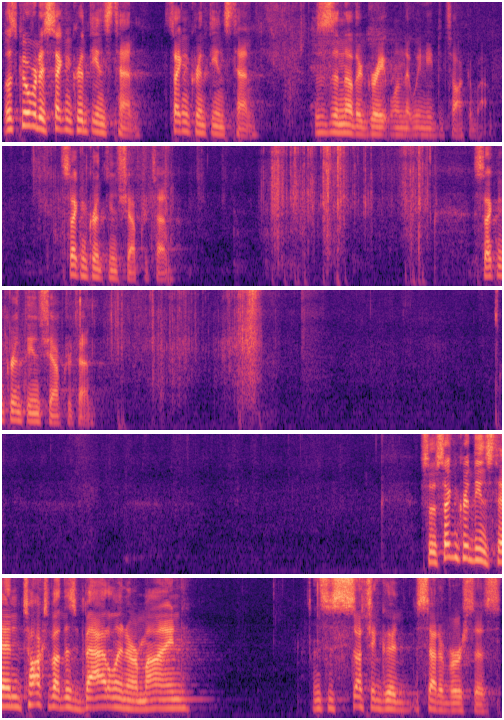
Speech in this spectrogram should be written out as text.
Let's go over to 2 Corinthians 10. 2 Corinthians 10. This is another great one that we need to talk about. 2 Corinthians chapter 10. 2 Corinthians chapter 10. So 2 Corinthians 10 talks about this battle in our mind. This is such a good set of verses.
